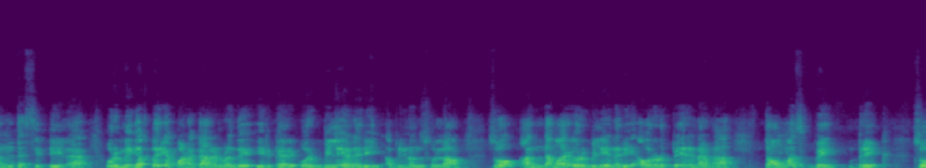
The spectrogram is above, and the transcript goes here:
அந்த சிட்டியில் ஒரு மிகப்பெரிய பணக்காரன் வந்து இருக்காரு. ஒரு பில்லியனரி அப்படின்னு வந்து சொல்லலாம். ஸோ அந்த மாதிரி ஒரு பில்லியனரி அவரோட பேர் என்னன்னா தாமஸ் வெயின் பிரேக் ஸோ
